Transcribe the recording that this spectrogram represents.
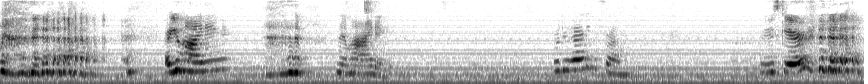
Are you hiding? I'm hiding. Where are you hiding from? Are you scared?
